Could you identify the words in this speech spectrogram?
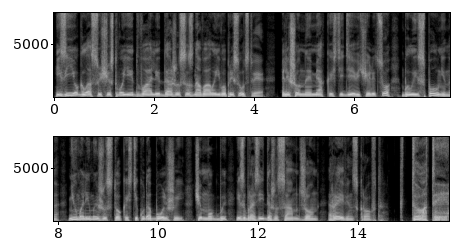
из ее глаз существо едва ли даже сознавало его присутствие — Лишенное мягкости девичье лицо было исполнено неумолимой жестокости, куда большей, чем мог бы изобразить даже сам Джон Рейвенскрофт. «Кто ты?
